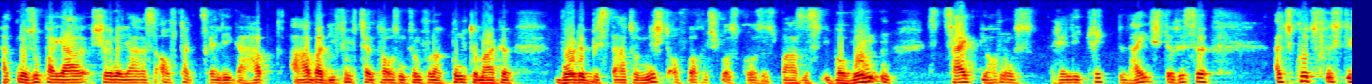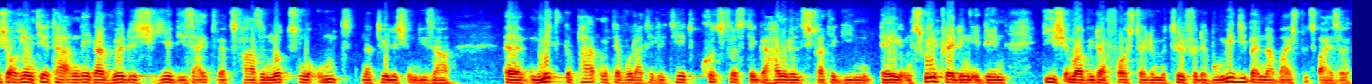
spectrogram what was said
hat eine super Jahr, schöne Jahresauftaktsrallye gehabt, aber die 15.500 Punkte Marke wurde bis dato nicht auf Wochenschlusskursesbasis überwunden. Es zeigt, die Hoffnungsrallye kriegt leichte Risse. Als kurzfristig orientierter Anleger würde ich hier die Seitwärtsphase nutzen und natürlich in dieser äh, mitgepaart mit der Volatilität kurzfristige Handelsstrategien, Day- und Swing-Trading-Ideen, die ich immer wieder vorstelle, mit Hilfe der Bumidi-Bänder beispielsweise,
